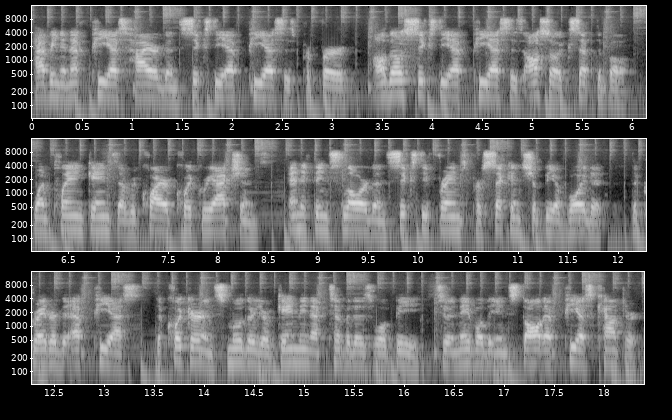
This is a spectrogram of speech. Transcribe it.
Having an FPS higher than 60 FPS is preferred, although 60 FPS is also acceptable when playing games that require quick reactions. Anything slower than 60 frames per second should be avoided. The greater the FPS, the quicker and smoother your gaming activities will be. To enable the installed FPS counter,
